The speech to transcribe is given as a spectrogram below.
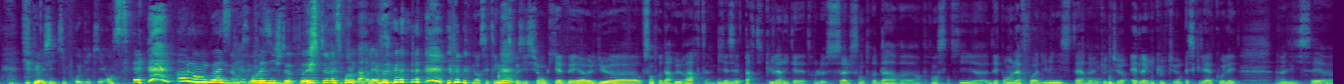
J'imagine qui produit, qui en sait. Oh l'angoisse Bon vas-y, je te, je te laisse prendre la relève. non, c'était une exposition qui avait euh, lieu euh, au Centre d'art Rurart, qui a mhm. cette particularité d'être le seul centre d'art en France qui dépend à la fois du ministère de la Culture et de l'Agriculture, parce qu'il est accolé à un lycée mhm.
